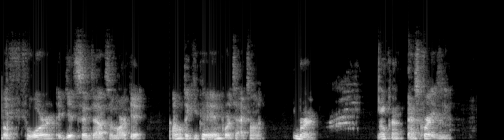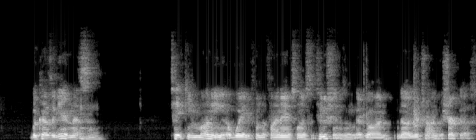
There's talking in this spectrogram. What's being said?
before it gets sent out to market, I don't think you pay import tax on it. Right. Okay. That's crazy. Because again, that's Mm-hmm. Taking money away from the financial institutions and they're going, No, you're trying to shirk us.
